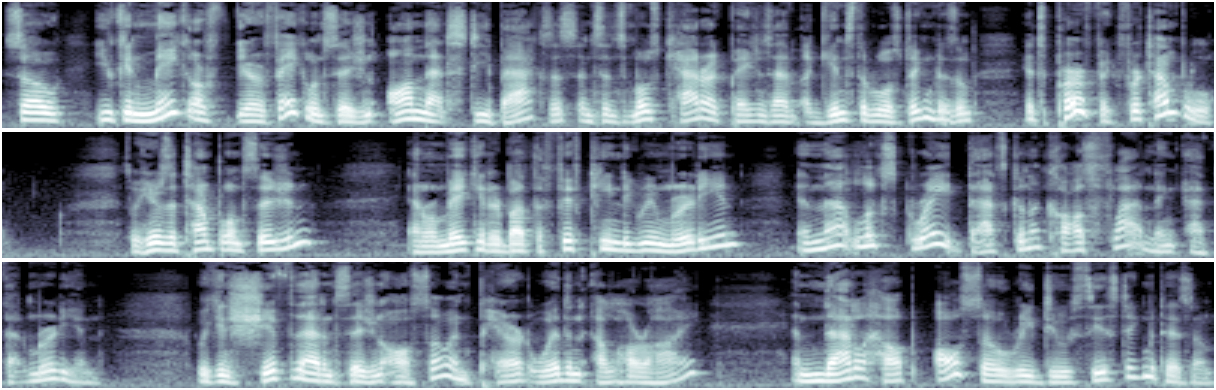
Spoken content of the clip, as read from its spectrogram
So, you can make your phaco incision on that steep axis, and since most cataract patients have against the rule astigmatism, it's perfect for temporal. So, here's a temporal incision, and we're making it about the 15 degree meridian, and that looks great. That's going to cause flattening at that meridian. We can shift that incision also and pair it with an LRI, and that'll help also reduce the astigmatism.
